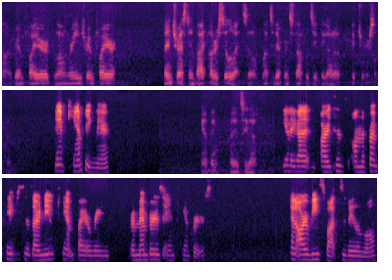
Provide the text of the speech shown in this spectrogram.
Uh, rimfire, long range rimfire. Ventress and biputter silhouette. So lots of different stuff. Let's see if they got a picture or something. They have camping there. Camping? I didn't see that. Yeah, they got it. Our, it says on the front page it says our new campfire ring for members and campers. And RV spots available.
